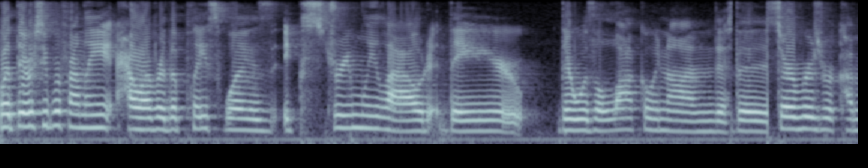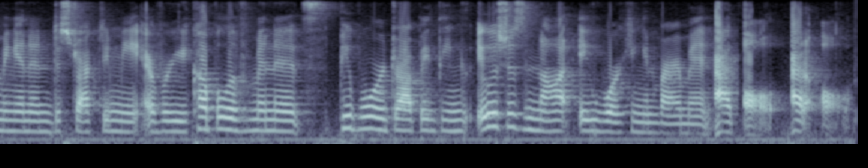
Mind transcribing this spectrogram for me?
but they were super friendly. However, the place was extremely loud. They There was a lot going on. The, the servers were coming in and distracting me every couple of minutes. People were dropping things. It was just not a working environment at all, at all.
